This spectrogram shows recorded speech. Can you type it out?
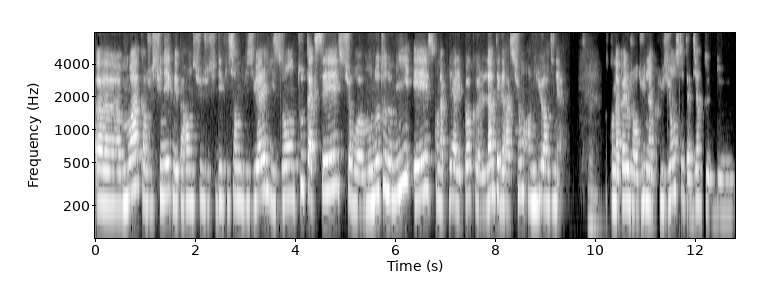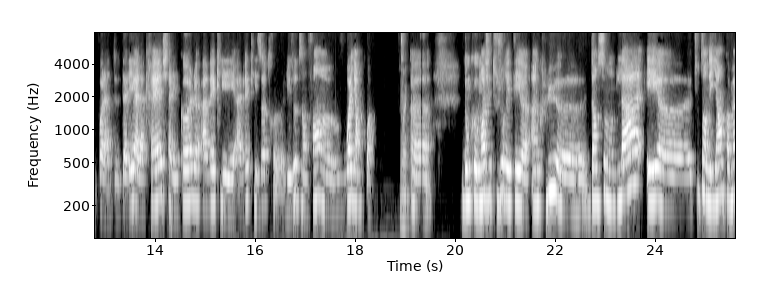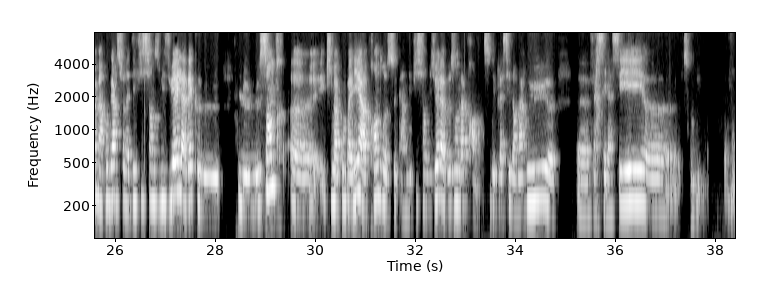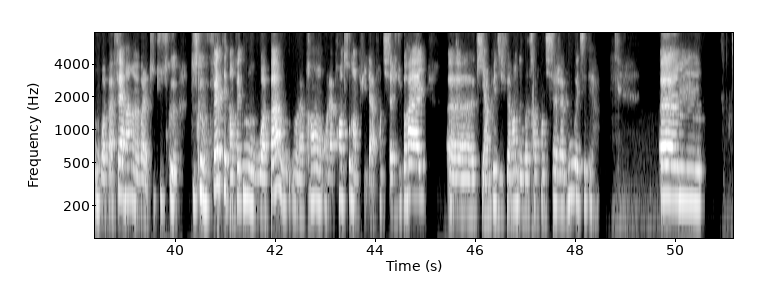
Euh, moi, quand je suis née, que mes parents ont su que je suis déficiente visuelle, ils ont tout axé sur euh, mon autonomie et ce qu'on appelait à l'époque euh, l'intégration en milieu ordinaire. Mhm. Ce qu'on appelle aujourd'hui l'inclusion, c'est-à-dire de, de- voilà, d'aller à la crèche, à l'école avec les, avec les autres, les autres enfants euh, voyants, quoi. Ouais. Euh, donc, moi, j'ai toujours été inclus dans ce monde-là et tout en ayant quand même un regard sur la déficience visuelle avec le, le, centre euh, qui m'accompagnait à apprendre ce qu'un déficient visuel a besoin d'apprendre. Se déplacer dans la rue, euh, euh, faire ses lacets, ce qu'on on ne voit pas faire. hein, voilà, tout, ce que, tout ce que vous faites et qu'en fait, nous, on ne voit pas, on, l'apprend on l'apprend autrement. Puis l'apprentissage du braille, qui est un peu différent de votre apprentissage à vous, etc.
